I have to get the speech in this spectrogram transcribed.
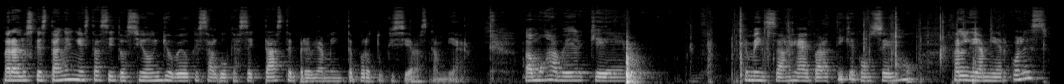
Para los que están en esta situación, yo veo que es algo que aceptaste previamente, pero tú quisieras cambiar. Vamos a ver qué ¿Qué mensaje hay para ti? ¿Qué consejo para el día miércoles?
